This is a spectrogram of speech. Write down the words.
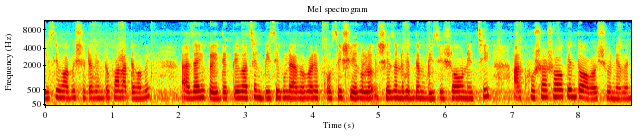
বিসি হবে সেটা কিন্তু ফালাতে হবে। যাই হোক, এই দেখতেই পাচ্ছেন বিসিগুলো একেবারে কষি, সেগুলো, সেজন্য কিন্তু আমি বিসি সহ নিচ্ছি, আর খোসা সহ কিন্তু অবশ্যই নেবেন।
